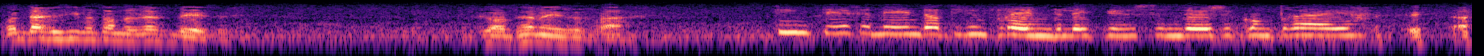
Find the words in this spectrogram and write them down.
Want daar is iemand aan de weg bezig. Ik het hem even vragen. Tien tegen één dat hij een vreemdeling is in deze komt rijden. Ja.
